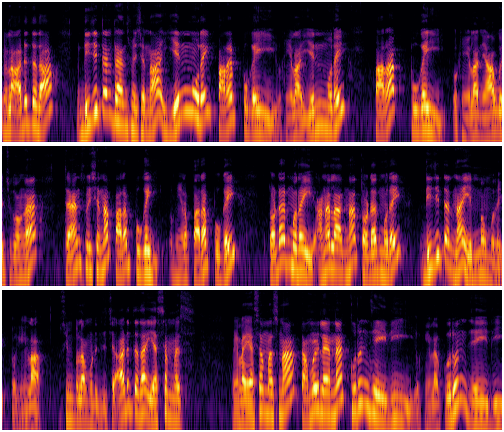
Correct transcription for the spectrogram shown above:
ஓகேங்களா அடுத்ததாக டிஜிட்டல் டிரான்ஸ்மிஷன்னா எண்முறை பரப்புகை. ஓகேங்களா எண்முறை பரப்புகை. ஓகேங்களா ஞாபகம் வச்சுக்கோங்க. டிரான்ஸ்மிஷன்னா பரப்புகை. ஓகேங்களா பரப்புகை தொடர்முறை. அனலாக்னா தொடர்முறை டிஜிட்டல்னா எண்ம முறை ஓகேங்களா சிம்பிளாக முடிஞ்சிச்சு. அடுத்ததாக எஸ்எம்எஸ் ஓகேங்களா எஸ்எம்எஸ்னால் தமிழில் என்ன? குறுஞ்செய்தி. ஓகேங்களா குறுஞ்செய்தி.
